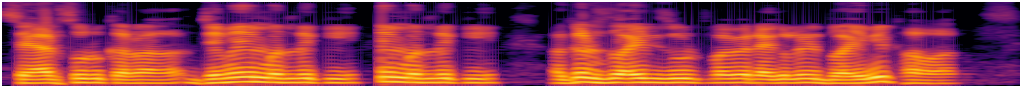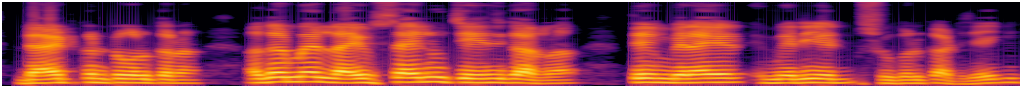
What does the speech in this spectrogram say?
ਸੈਰ ਸੁਰ ਕਰਾਂ, ਜਿਵੇਂ ਮਤਲਬ ਕਿ ਮਤਲਬ ਕਿ ਅਗਰ ਦਵਾਈ ਦੀ ਜ਼ਰੂਰਤ ਪਵੇ ਰੈਗੂਲਰ ਦਵਾਈ ਵੀ ਖਾਵਾਂ ਡਾਈਟ ਕੰਟਰੋਲ ਕਰਾਂ, ਅਗਰ ਮੈਂ ਲਾਈਫ ਸਟਾਈਲ ਨੂੰ ਚੇਂਜ ਕਰ ਲਾਂ, ਤੇ ਮੇਰਾ ਇਹ- ਮੇਰੀ ਸ਼ੂਗਰ ਘਟ ਜਾਏਗੀ।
